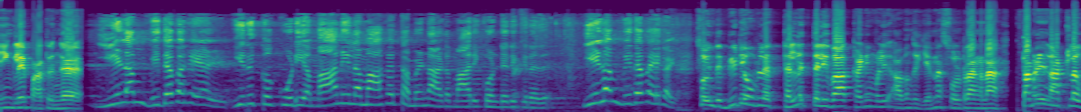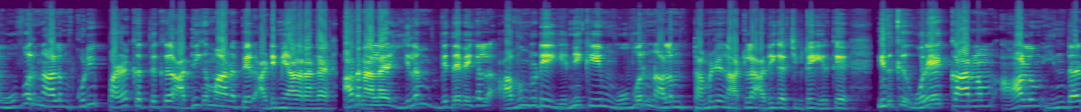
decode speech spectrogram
நீங்களே பார்த்துருங்க. இளம் விதவைகள் இருக்கக்கூடிய மாநிலமாக தமிழ்நாடு மாறிக்கொண்டிருக்கிறது. இளம் விதவைகள். ஸோ இந்த வீடியோவில் தெள்ள தெளிவா கனிமொழி அவங்க என்ன சொல்றாங்கன்னா தமிழ்நாட்டில் ஒவ்வொரு நாளும் குடிப்பழக்கத்துக்கு அதிகமான பேர் அடிமையாகிறாங்க. அதனால இளம் விதவைகள் அவங்களுடைய எண்ணிக்கையும் ஒவ்வொரு நாளும் தமிழ்நாட்டில் அதிகரிச்சுக்கிட்டே இருக்கு. இதுக்கு ஒரே காரணம் ஆளும் இந்த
